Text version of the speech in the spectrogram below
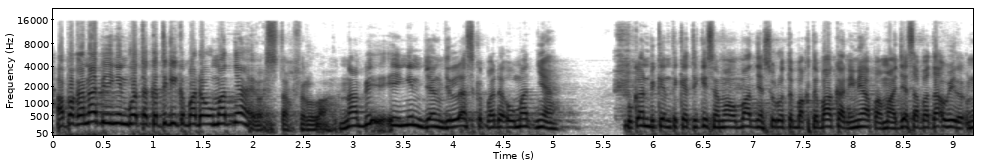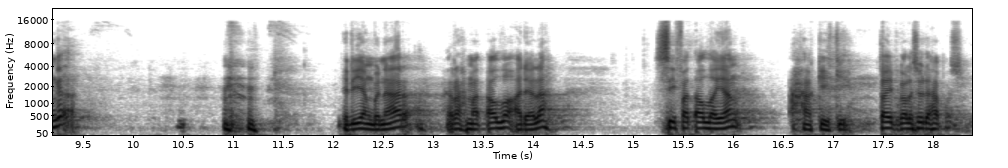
Apakah Nabi ingin buat teka-teki kepada umatnya? Ya, astagfirullah. Nabi ingin yang jelas kepada umatnya. Bukan bikin teka-teki sama umatnya suruh tebak-tebakan. Ini apa? Majas apa takwil? Enggak. Jadi yang benar rahmat Allah adalah sifat Allah yang hakiki. Tapi kalau sudah hapus.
